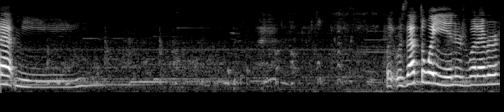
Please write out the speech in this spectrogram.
That mean? Wait, was that the way in or whatever?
